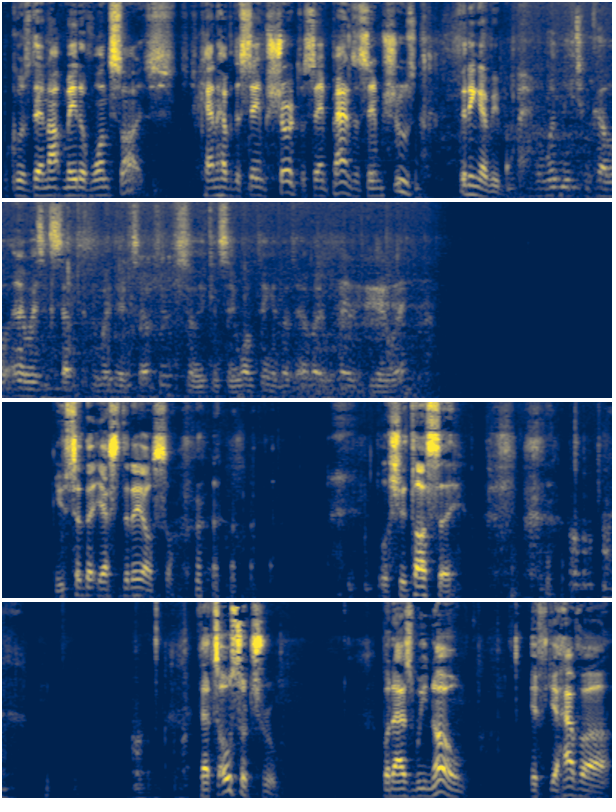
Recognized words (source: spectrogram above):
because they're not made of one size. You can't have the same shirt, the same pants, the same shoes fitting everybody. Wouldn't each Makabal anyways accept it the way they accept it? So you can say one thing about everybody their way? You said that yesterday also. L'shitase. That's also true. But as we know, if you have a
